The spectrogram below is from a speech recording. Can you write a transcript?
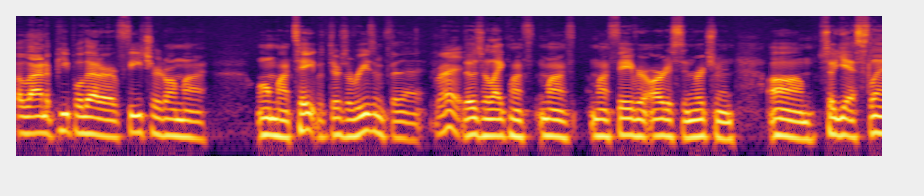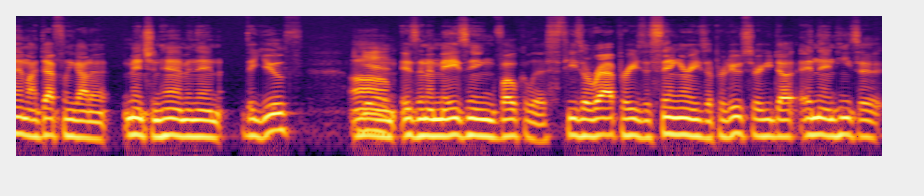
a lot of people that are featured on my on my tape, but there's a reason for that. Right. Those are like my my my favorite artists in Richmond. Um, so yeah, Slim, I definitely gotta mention him. And then the youth. Um, is an amazing vocalist. He's a rapper. He's a singer. He's a producer. He does, and then he's a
